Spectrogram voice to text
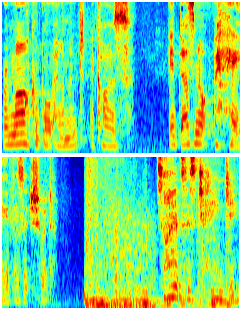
remarkable element because it does not behave as it should. Science is changing.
